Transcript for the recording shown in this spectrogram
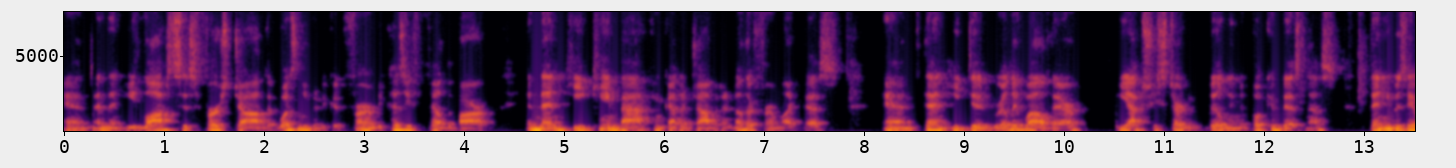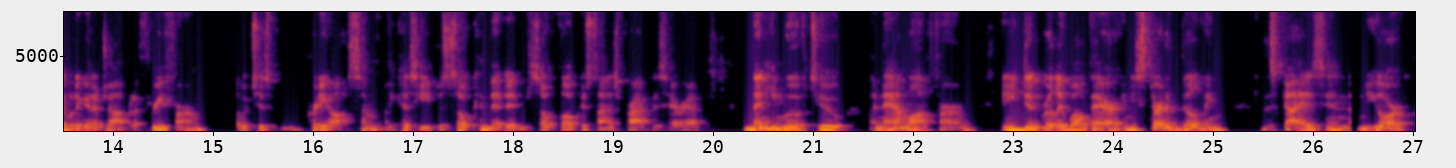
And, and then he lost his first job that wasn't even a good firm because he failed the bar. And then he came back and got a job at another firm like this. And then he did really well there. He actually started building a book of business. Then he was able to get a job at a three firm, which is pretty awesome because he was so committed and so focused on his practice area. And then he moved to a NAM law firm and he did really well there. And he started building. This guy is in New York.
